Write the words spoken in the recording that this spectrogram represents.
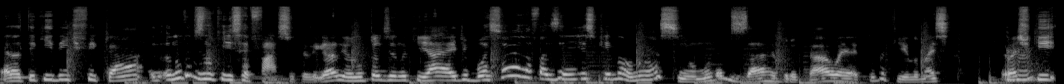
ela tem que identificar. Eu não estou dizendo que isso é fácil, tá ligado? Eu não estou dizendo que ah, é de boa só ela fazer isso, que não, não é assim. O mundo é bizarro, é brutal, é tudo aquilo. Mas eu uhum. acho que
